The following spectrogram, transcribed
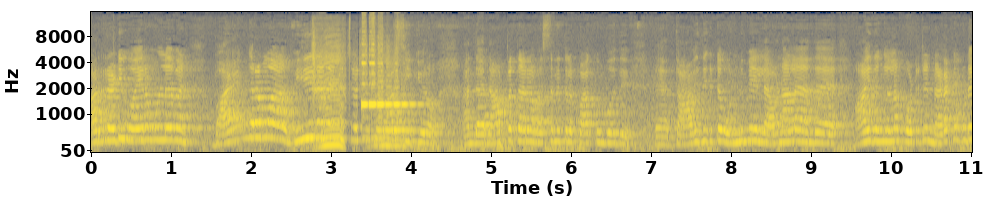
ஆறு அடி உயரம் உள்ளவன் பயங்கரமா வீரன் சொல்லி வாசிக்கிறோம். அந்த நாற்பத்தாறாம் வசனத்துல பார்க்கும்போது தாவிதுகிட்ட ஒண்ணுமே இல்லை. அவனால அந்த ஆயுதங்கள் எல்லாம் போட்டுட்டு நடக்க கூட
